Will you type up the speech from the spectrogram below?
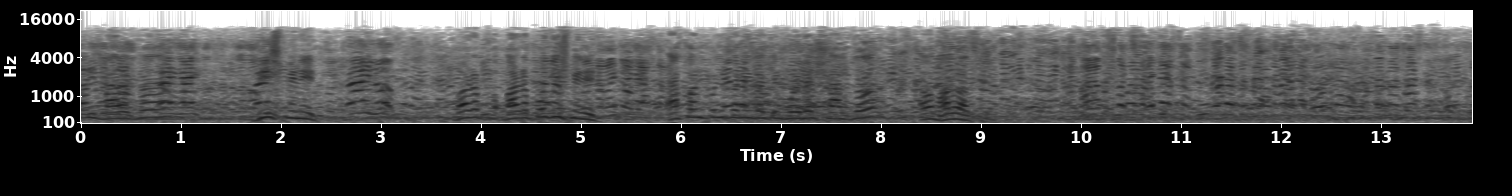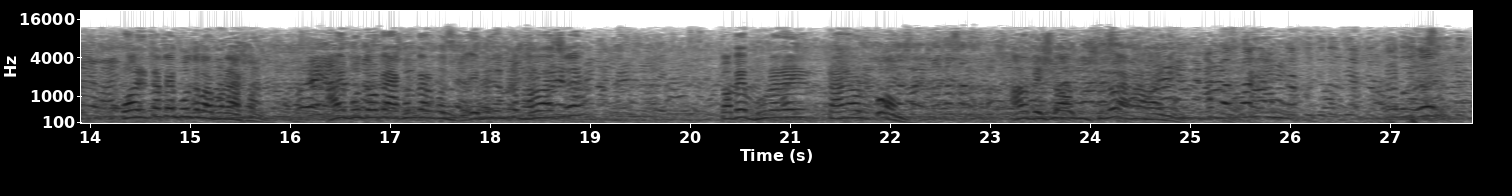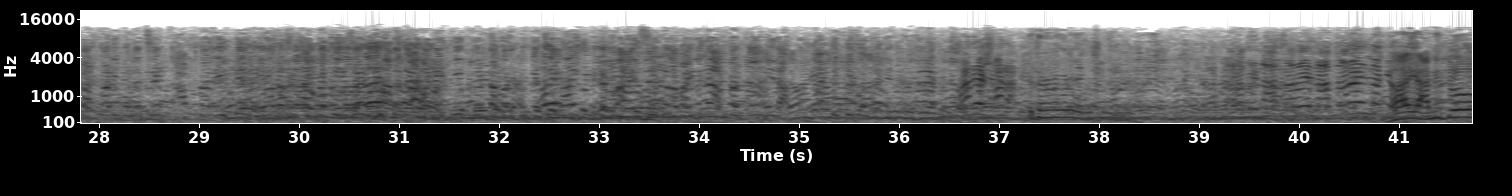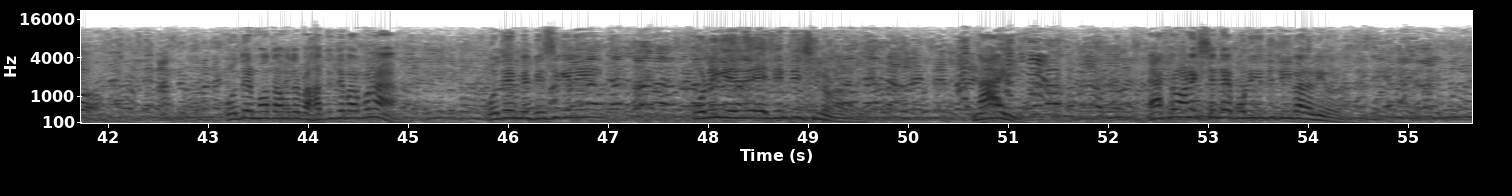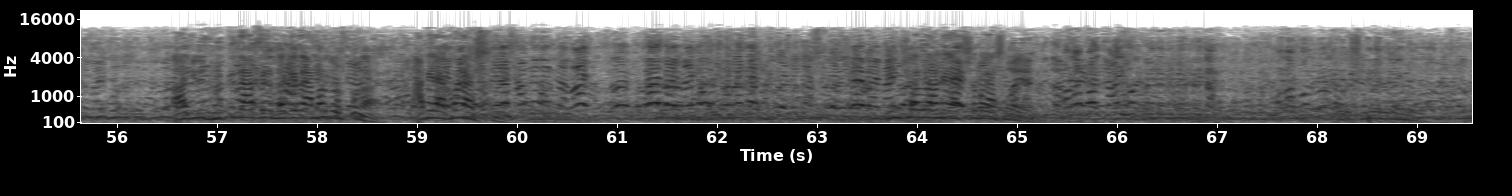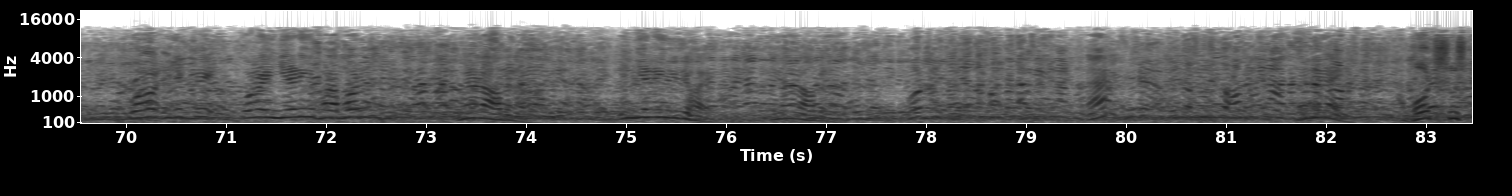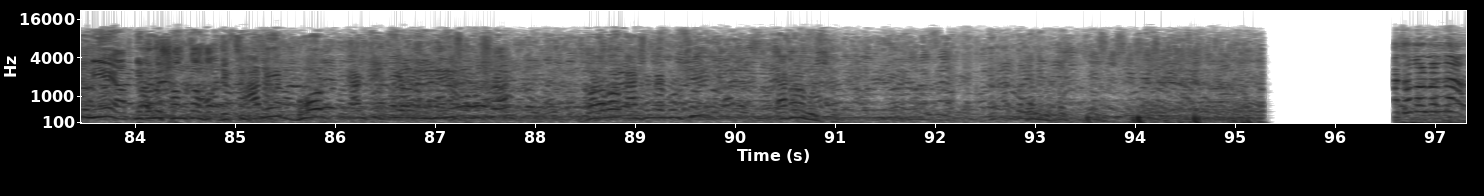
এখন বারোটা বিশ মিনিট। বারোটা বারোটা পঁচিশ মিনিট। এখন পর্যন্ত নির্বাচন পরিবেশ শান্ত এবং ভালো আছে। পরেরটা তো আমি বলতে পারব না এখন। আমি বলতে পারব এখনকার পর্যন্ত। এই পর্যন্ত ভালো আছে। তবে ভোটারের টার্ন আউট কম। আরও বেশি হওয়া ছিল, এখন হয়নি। ভাই, আমি তো ওদের মতামতের উপর হাত দিতে পারব না। ওদের বেসিক্যালি পোলিং এজেন্টই ছিল না। নাই। এখন অনেক সেন্টারে পোলিং এজেন্ট দিতেই পারেনি ওরা। আর যদি ঢুকতে না পেরে থাকে আমার দোষ না। আমি এখন আসছি। ইনশাল্লাহ আমি একশো আসতে পারি কোনো ইলেকট্রিক কোনো ইঞ্জিনিয়ারিং ফলাফল মেনে নেওয়া হবে না। ইঞ্জিনিয়ারিং যদি হয় মেনে নেওয়া হবে না। হ্যাঁ? ভোট সুষ্ঠু নিয়ে আপনি কোনো সংখ্যা দেখছেন? আমি ভোট এবং ইঞ্জিনিয়ারিং সমস্যা। বরাবর আশঙ্কা করছি এখনও করছি। কথা বলবেন না।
